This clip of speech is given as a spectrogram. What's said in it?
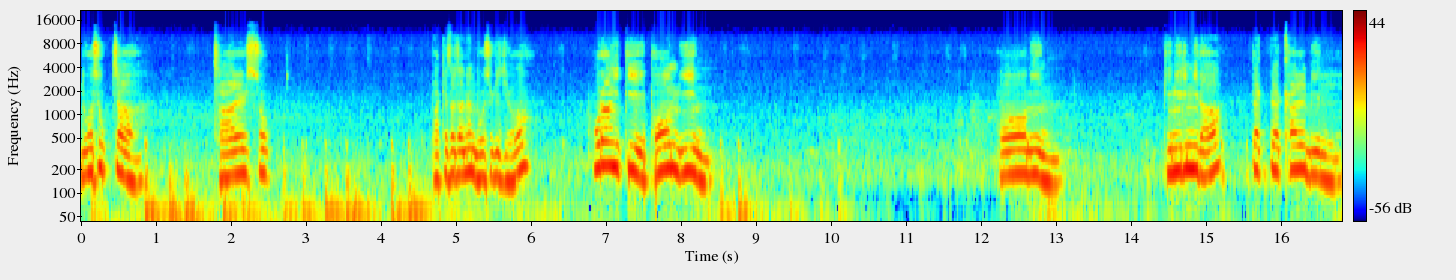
노숙자, 잘숙, 밖에서 자면 노숙이죠. 호랑이띠, 범인, 범인, 비밀입니다. 빽빽할 밀,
